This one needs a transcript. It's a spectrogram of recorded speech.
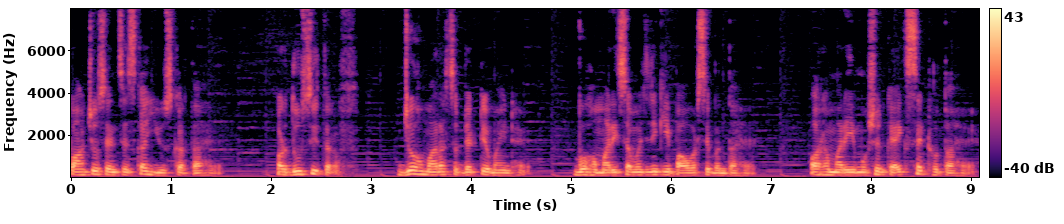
पाँचों सेंसेस का यूज़ करता है। और दूसरी तरफ़, जो हमारा सब्जेक्टिव माइंड है, वो हमारी समझने की पावर से बनता है और हमारे इमोशन का एक सेट होता है।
